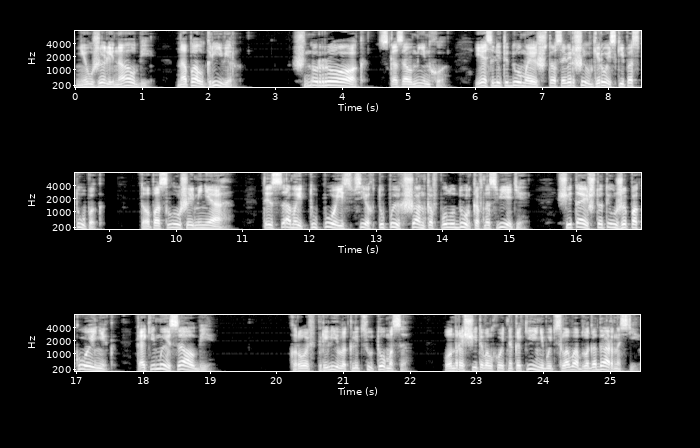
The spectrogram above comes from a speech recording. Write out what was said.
Неужели на Алби напал Гривер? «Шнурок!» — сказал Минхо. Если ты думаешь, что совершил геройский поступок, то послушай меня. Ты самый тупой из всех тупых шанков-полудурков на свете. Считай, что ты уже покойник, как и мы с Алби. Кровь прилила к лицу Томаса. Он рассчитывал хоть на какие-нибудь слова благодарности.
